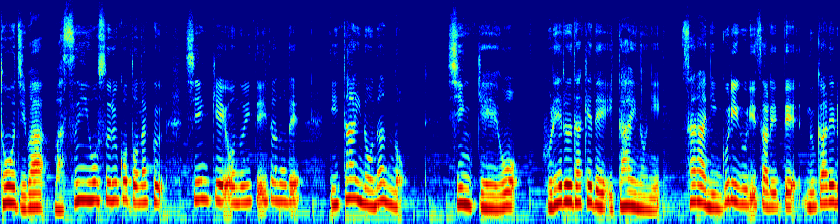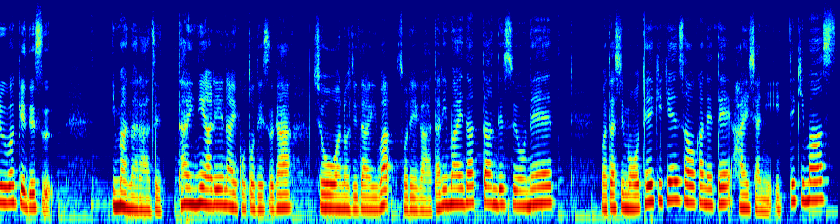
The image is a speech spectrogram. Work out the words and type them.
当時は麻酔をすることなく神経を抜いていたので痛いのなんの神経を触れるだけで痛いのにさらにグリグリされて抜かれるわけです。今なら絶対にありえないことですが昭和の時代はそれが当たり前だったんですよね。私も定期検査を兼ねて歯医者に行ってきます。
